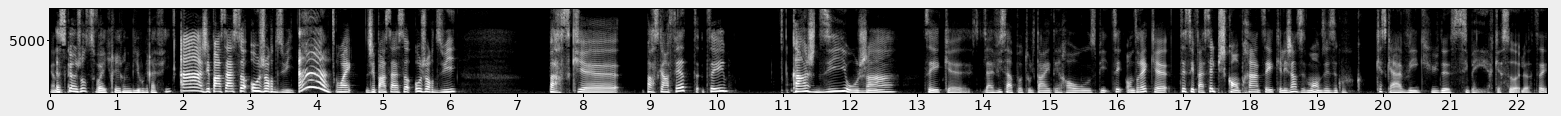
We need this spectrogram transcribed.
Est-ce qu'un jour, tu vas écrire une biographie? Ah, j'ai pensé à ça aujourd'hui. Ah! Oui, j'ai pensé à ça aujourd'hui parce que, parce qu'en fait, tu sais, quand je dis aux gens, tu sais, que la vie, ça n'a pas tout le temps été rose, puis, tu sais, on dirait que, tu sais, c'est facile, puis je comprends, tu sais, que les gens disent, mon Dieu, qu'est-ce qu'elle a vécu de si pire que ça, là, tu sais?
